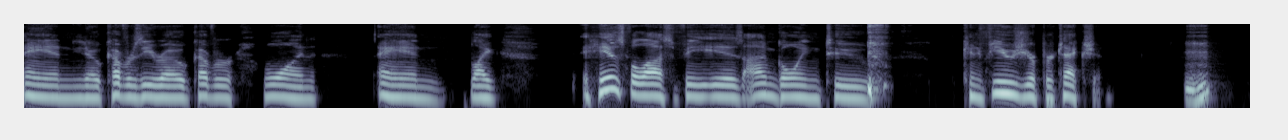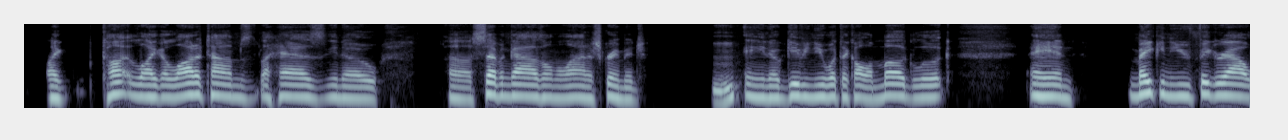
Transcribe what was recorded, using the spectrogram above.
and you know cover 0, cover 1 and like his philosophy is I'm going to confuse your protection. Mm-hmm. Like like a lot of times has you know uh, seven guys on the line of scrimmage, mm-hmm. and you know giving you what they call a mug look, and making you figure out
